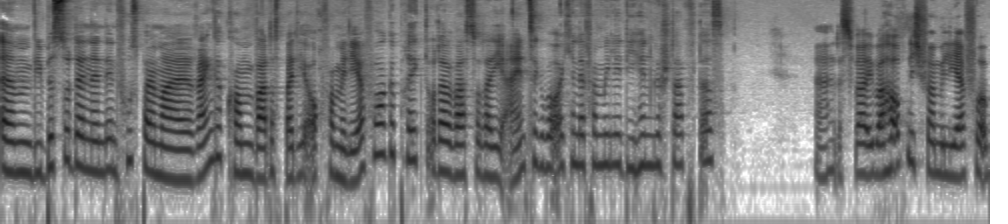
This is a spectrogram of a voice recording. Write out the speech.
Ähm, wie bist du denn in den Fußball mal reingekommen? War das bei dir auch familiär vorgeprägt oder warst du da die Einzige bei euch in der Familie, die hingestapft ist? Ja, das war überhaupt nicht familiär vor,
